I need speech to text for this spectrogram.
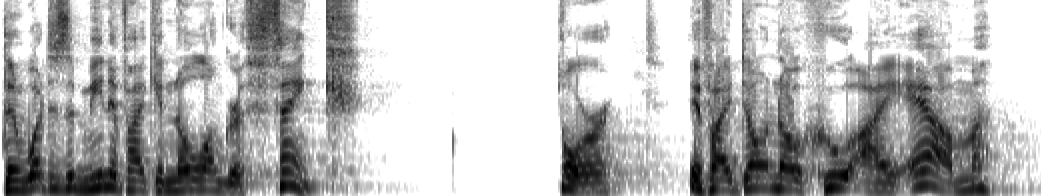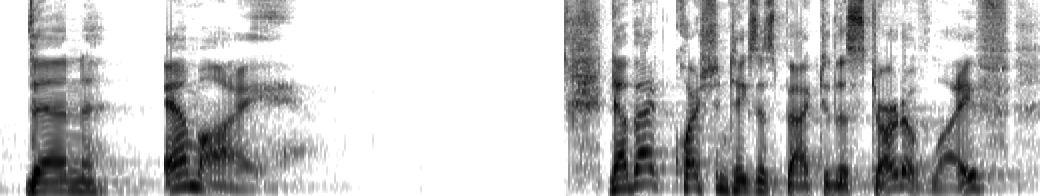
then what does it mean if I can no longer think? Or if I don't know who I am, then am I? Now, that question takes us back to the start of life.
